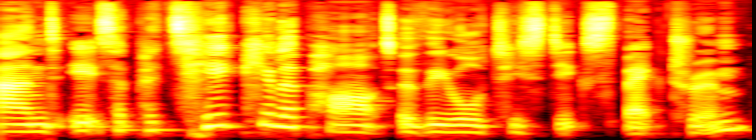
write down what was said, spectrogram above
and it's a particular part of the autistic spectrum.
